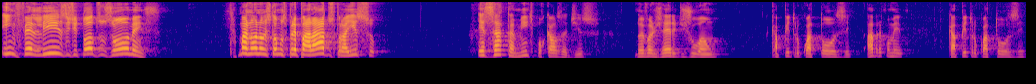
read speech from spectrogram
infelizes de todos os homens. Mas nós não estamos preparados para isso. Exatamente por causa disso, no Evangelho de João, capítulo 14, abra comigo capítulo 14,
